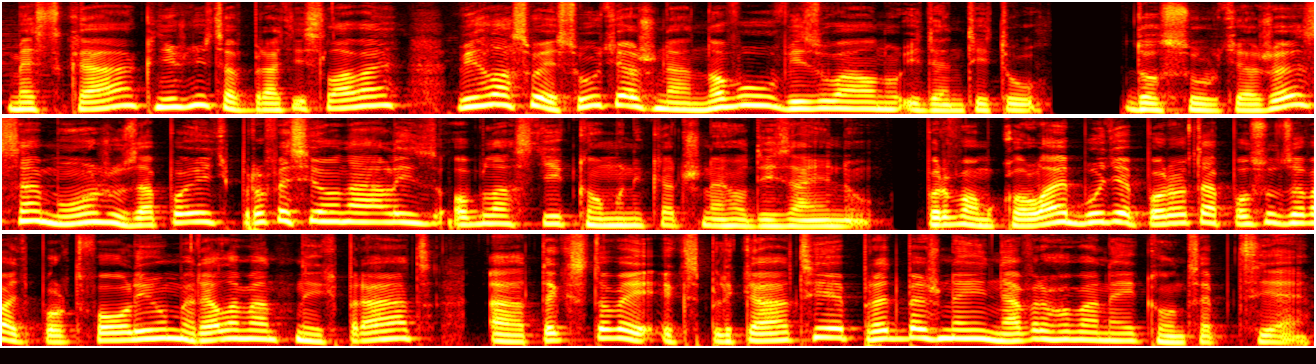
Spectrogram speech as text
Mestská knižnica v Bratislave vyhlasuje súťaž na novú vizuálnu identitu. Do súťaže sa môžu zapojiť profesionáli z oblasti komunikačného dizajnu. V prvom kole bude porota posudzovať portfólium relevantných prác a textovej explikácie predbežnej navrhovanej koncepcie.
